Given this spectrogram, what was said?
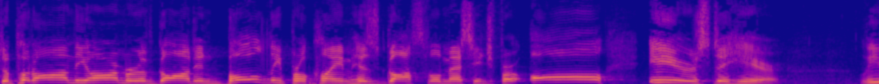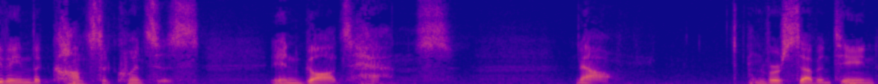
to put on the armor of God and boldly proclaim his gospel message for all ears to hear, leaving the consequences in God's hands. Now, in verse 17,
